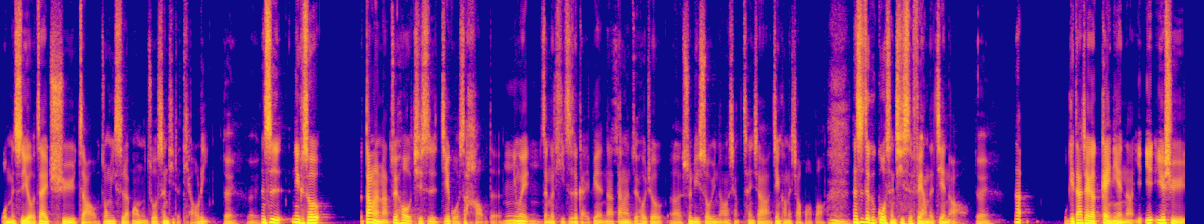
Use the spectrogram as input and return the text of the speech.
我们是有再去找中医师来帮我们做身体的调理。对对。但是那个时候，当然了，最后其实结果是好的，因为整个体质的改变，那当然最后就呃顺利受孕，然后想产下健康的小宝宝。嗯。但是这个过程其实非常的煎熬。对。那。我给大家一个概念呢，也也也许，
